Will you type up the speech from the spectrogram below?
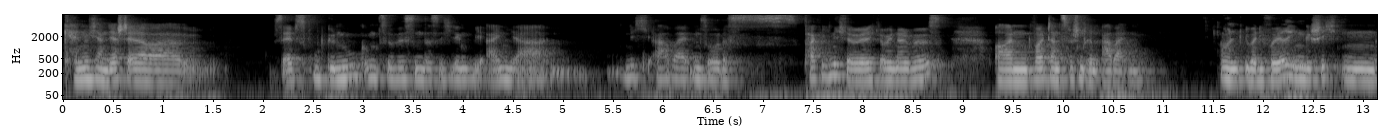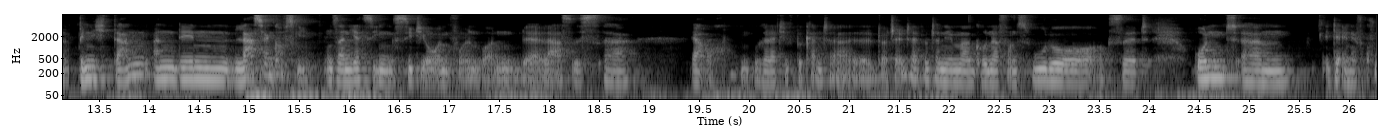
kenne mich an der Stelle aber selbst gut genug, um zu wissen, dass ich irgendwie ein Jahr nicht arbeiten so, das packe ich nicht, da wäre ich glaube ich nervös und wollte dann zwischendrin arbeiten. Und über die vorherigen Geschichten bin ich dann an den Lars Jankowski, unseren jetzigen CTO, empfohlen worden. Der Lars ist äh, ja auch relativ bekannter äh, deutscher Internetunternehmer, Gründer von Sudo, Oxid und ähm, der NFQ.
